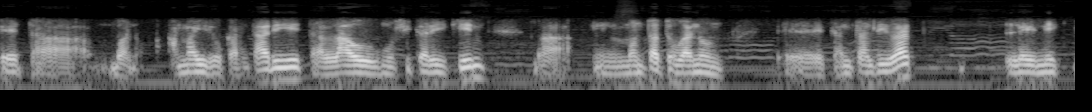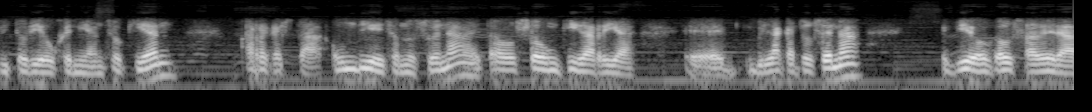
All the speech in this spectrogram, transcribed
eta, bueno, amairu kantari eta lau musikarikin, ba, montatu genuen e, kantaldi bat, lehenik Vitoria Eugenia antzokian, arrakasta hundia izan duzuena, eta oso unkigarria e, bilakatu zena, gio gauza bera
